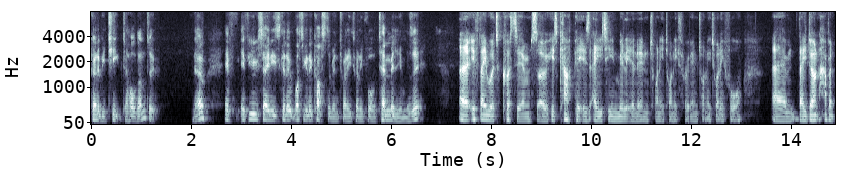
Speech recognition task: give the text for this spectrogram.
going to be cheap to hold on to. You know, if if you saying he's going to, what's he going to cost them in 2024? 10 million, was it? Uh, if they were to cut him, so his cap hit is 18 million in 2023 and 2024. Um, they don't have an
